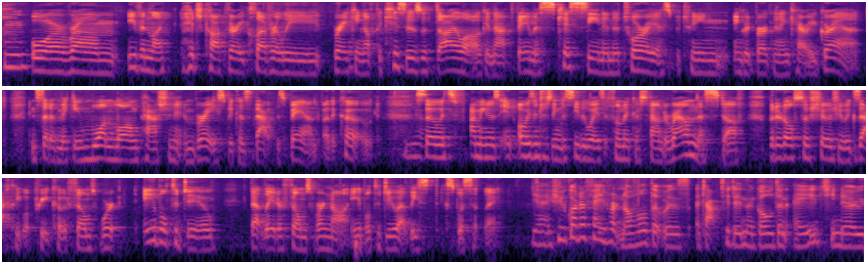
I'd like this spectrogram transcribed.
mm. or um, even like Hitchcock very cleverly breaking up the kisses with dialogue in that famous kiss scene in Notorious between Ingrid Bergman and Cary Grant, instead of making one long passionate embrace because that was banned by the code. Yeah. So it's I mean it was always interesting to see the ways that filmmakers found around this stuff, but it also shows you exactly what pre-code films were able to do that later films were not able to do, at least explicitly. Yeah, if you've got a favourite novel that was adapted in the Golden Age, you know,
